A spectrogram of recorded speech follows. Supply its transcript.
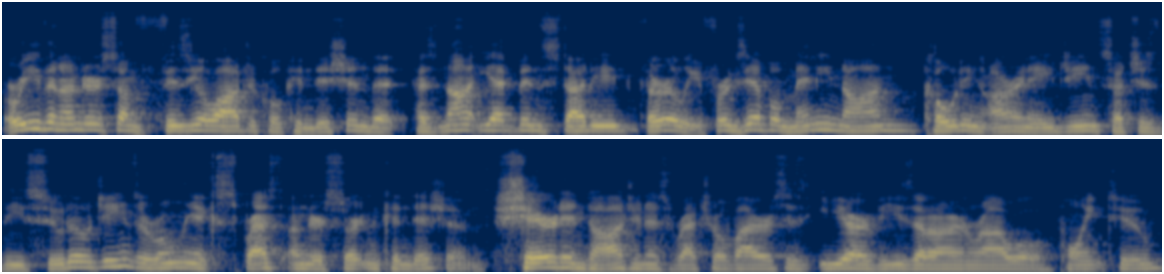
or even under some physiological condition that has not yet been studied thoroughly. For example, many non coding RNA genes, such as these pseudogenes, are only expressed under certain conditions. Shared endogenous retroviruses, ERVs that Aron Ra will point to,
